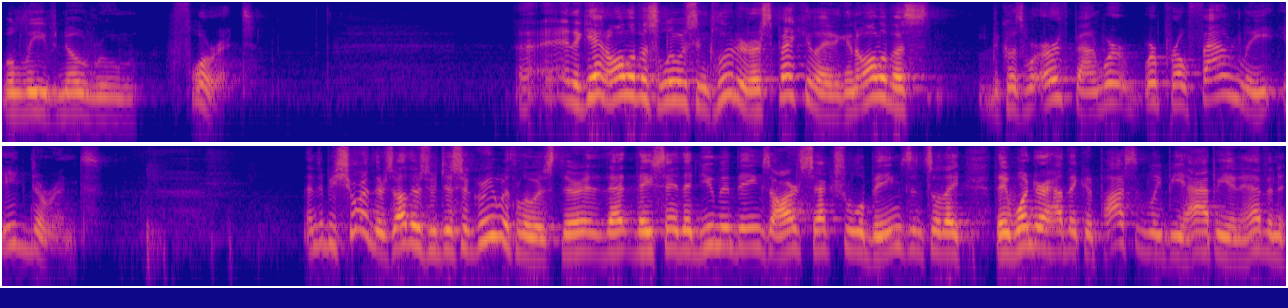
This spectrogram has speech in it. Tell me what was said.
will leave no room for it. Uh, and again, all of us, Lewis included, are speculating, and all of us, because we're earthbound, we're, we're profoundly ignorant and to be sure, there's others who disagree with Lewis. They're, that they say that human beings are sexual beings, and so they, they wonder how they could possibly be happy in heaven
